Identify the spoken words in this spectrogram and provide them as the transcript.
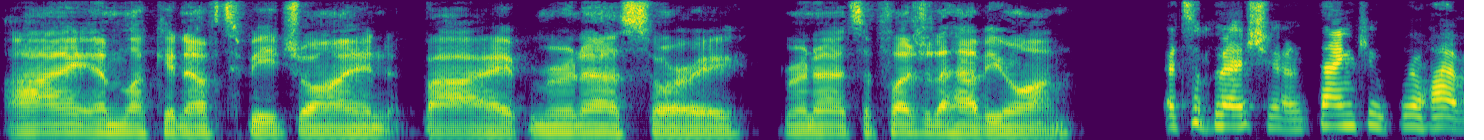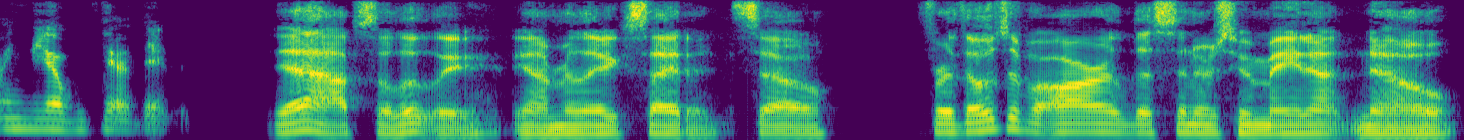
I am lucky enough to be joined by Mruna Asoori. Mruna, it's a pleasure to have you on. It's a pleasure. Thank you for having me over here, David. Yeah, absolutely. Yeah, I'm really excited. So, for those of our listeners who may not know,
